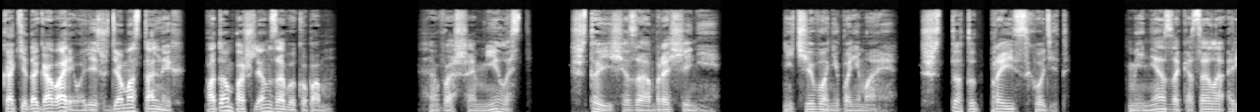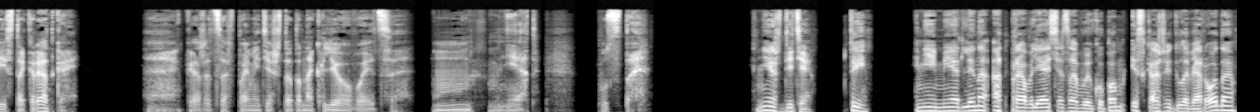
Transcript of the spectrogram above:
Как и договаривались, ждем остальных. Потом пошлем за выкупом». «Ваша милость? Что еще за обращение? Ничего не понимаю. Что тут происходит? Меня заказала аристократка, Кажется, в памяти что-то наклевывается. Ммм, нет, пусто. Не ждите. Ты немедленно отправляйся за выкупом и скажи главе рода,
